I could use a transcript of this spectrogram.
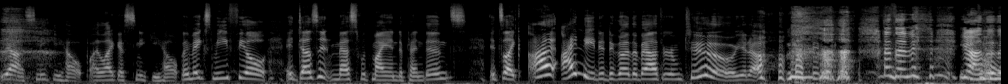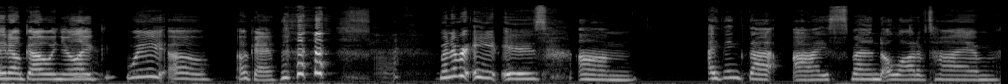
Yeah, sneaky help. I like a sneaky help. It makes me feel it doesn't mess with my independence. It's like I I needed to go to the bathroom too, you know. and then yeah, and then they don't go, and you're like, wait, oh, okay. My number eight is, um, I think that I spend a lot of time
